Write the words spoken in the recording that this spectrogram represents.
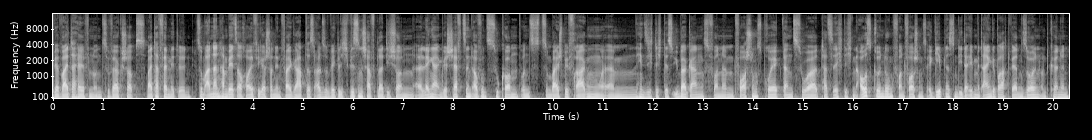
denen wir weiterhelfen und zu Workshops weitervermitteln. Zum anderen haben wir jetzt auch häufiger schon den Fall gehabt, dass also wirklich Wissenschaftler, die schon äh, länger im Geschäft sind, auf uns zukommen, uns zum Beispiel fragen ähm, hinsichtlich des Übergangs von einem Forschungsprojekt dann zur tatsächlichen Ausgründung von Forschungsergebnissen, die da eben mit eingebracht werden sollen und können.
